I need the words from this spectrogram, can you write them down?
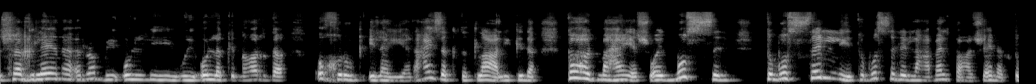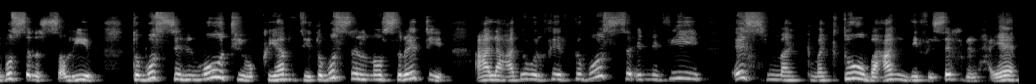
شغلانة الرب يقول لي ويقول لك النهاردة اخرج إلي أنا عايزك تطلع لي كده تقعد معايا شوية تبص تبص لي تبص للي عملته عشانك تبص للصليب تبص لموتي وقيامتي تبص لنصرتي على عدو الخير تبص إن في اسمك مكتوب عندي في سفر الحياة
